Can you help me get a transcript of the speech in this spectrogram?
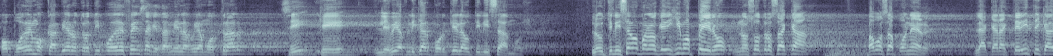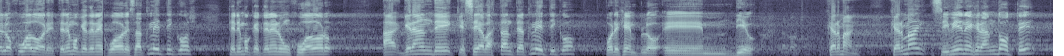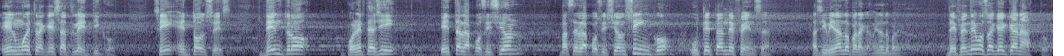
O podemos cambiar otro tipo de defensa que también las voy a mostrar, ¿sí? que les voy a explicar por qué la utilizamos. Lo utilizamos para lo que dijimos, pero nosotros acá vamos a poner la característica de los jugadores. Tenemos que tener jugadores atléticos, tenemos que tener un jugador ah, grande que sea bastante atlético. Por ejemplo, eh, Diego, Germán. Germán, si bien es grandote, él muestra que es atlético. ¿sí? Entonces, dentro, ponete allí, esta es la posición, va a ser la posición 5, usted está en defensa. Así, mirando para acá, mirando para acá. Defendemos aquel canasto.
